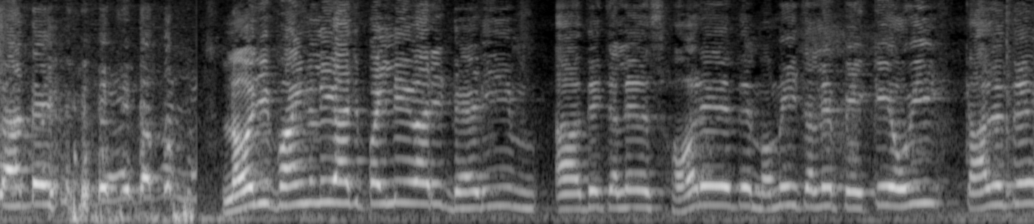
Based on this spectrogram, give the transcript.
ਸਾਡੇ ਲਓ ਜੀ ਫਾਈਨਲੀ ਅੱਜ ਪਹਿਲੀ ਵਾਰੀ ਡੈਡੀ ਆਪਦੇ ਚੱਲੇ ਸਹੁਰੇ ਤੇ ਮੰਮੀ ਚੱਲੇ ਪੇਕੇ ਉਹ ਵੀ ਕਾਹਦੇ ਤੇ?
